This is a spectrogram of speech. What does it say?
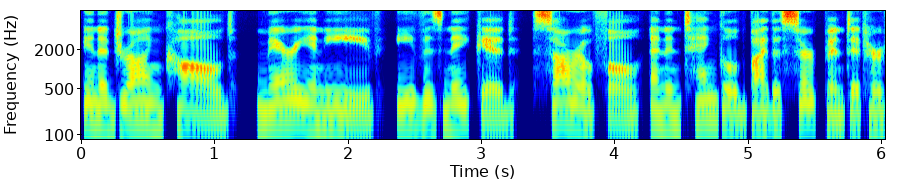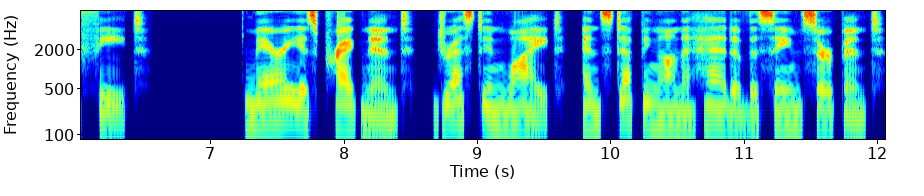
In a drawing called, Mary and Eve, Eve is naked, sorrowful, and entangled by the serpent at her feet. Mary is pregnant, dressed in white, and stepping on the head of the same serpent.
